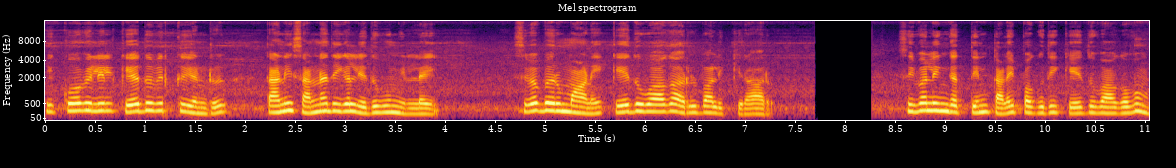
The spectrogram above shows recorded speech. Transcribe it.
இக்கோவிலில் கேதுவிற்கு என்று தனி சன்னதிகள் எதுவும் இல்லை. சிவபெருமானை கேதுவாக அருள்பாலிக்கிறார். சிவலிங்கத்தின் தலைப்பகுதி கேதுவாகவும்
